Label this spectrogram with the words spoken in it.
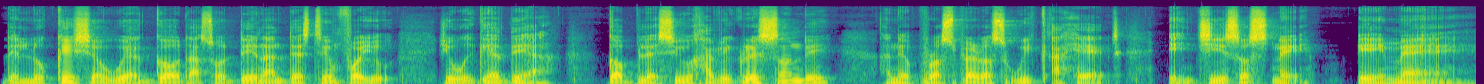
the location where God has ordained and destined for you, you will get there. God bless you. Have a great Sunday and a prosperous week ahead. In Jesus' name, amen.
